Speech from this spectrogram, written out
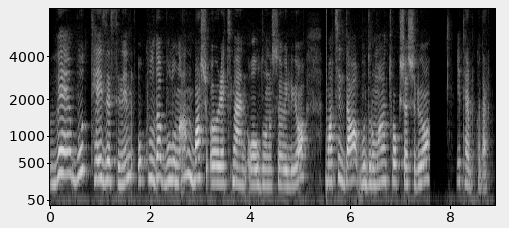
ve bu teyzesinin okulda bulunan baş öğretmen olduğunu söylüyor. Matilda bu duruma çok şaşırıyor. Yeter bu kadar.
